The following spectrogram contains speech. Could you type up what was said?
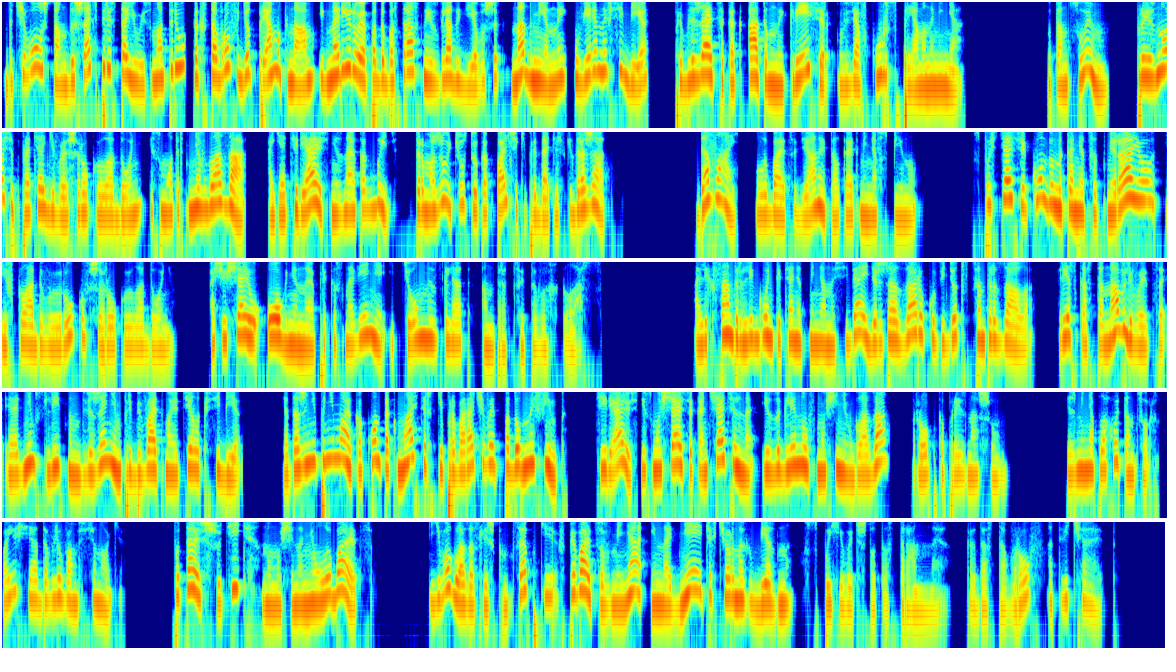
Да чего уж там, дышать перестаю и смотрю, как Ставров идет прямо к нам, игнорируя подобострастные взгляды девушек, надменный, уверенный в себе, приближается как атомный крейсер, взяв курс прямо на меня. «Потанцуем?» Произносит, протягивая широкую ладонь и смотрит мне в глаза, а я теряюсь, не знаю, как быть. Торможу и чувствую, как пальчики предательски дрожат. «Давай!» – улыбается Диана и толкает меня в спину. Спустя секунду, наконец, отмираю и вкладываю руку в широкую ладонь. Ощущаю огненное прикосновение и темный взгляд антрацитовых глаз. Александр легонько тянет меня на себя и, держа за руку, ведет в центр зала. Резко останавливается и одним слитным движением прибивает мое тело к себе. Я даже не понимаю, как он так мастерски проворачивает подобный финт. Теряюсь и смущаюсь окончательно и, заглянув мужчине в глаза, робко произношу. Из меня плохой танцор. Боюсь, я давлю вам все ноги. Пытаюсь шутить, но мужчина не улыбается. Его глаза слишком цепкие, впиваются в меня, и на дне этих черных бездн вспыхивает что-то странное, когда Ставров отвечает.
